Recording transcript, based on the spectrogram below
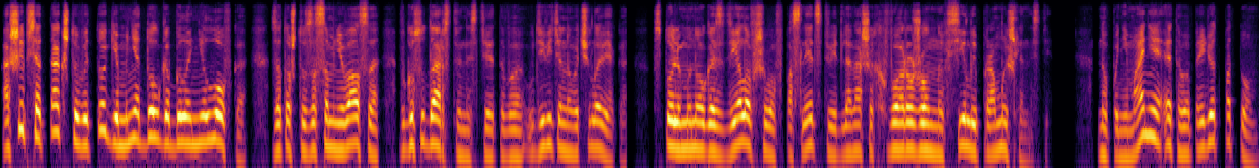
Ошибся так, что в итоге мне долго было неловко за то, что засомневался в государственности этого удивительного человека, столь много сделавшего впоследствии для наших вооруженных сил и промышленности. Но понимание этого придет потом.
